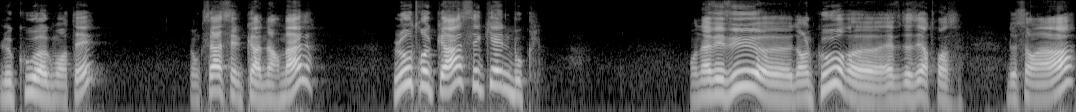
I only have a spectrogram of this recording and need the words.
le coût a augmenté. Donc ça, c'est le cas normal. L'autre cas, c'est qu'il y a une boucle. On avait vu euh, dans le cours euh, F2R 201A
